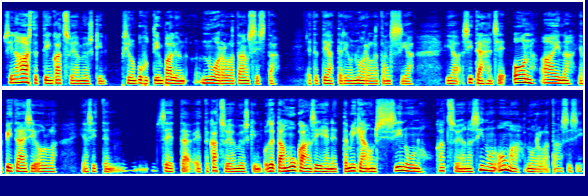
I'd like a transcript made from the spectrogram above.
Siinä haastettiin katsoja myöskin. Silloin puhuttiin paljon nuorella tanssista, että teatteri on nuorella tanssia ja sitähän se on aina ja pitäisi olla. Ja sitten se, että, että katsoja myöskin otetaan mukaan siihen, että mikä on sinun katsojana sinun oma nuorella tanssisi.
